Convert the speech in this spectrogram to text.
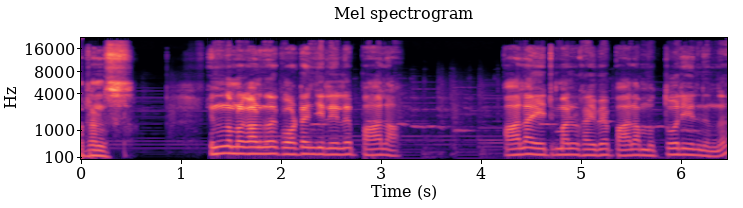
ഫ്രണ്ട്സ് ഇന്ന് നമ്മൾ കാണുന്നത് കോട്ടയം ജില്ലയിലെ പാല പാല ഏറ്റുമാനൂർ ഹൈവേ പാല മുത്തോലിയിൽ നിന്ന്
